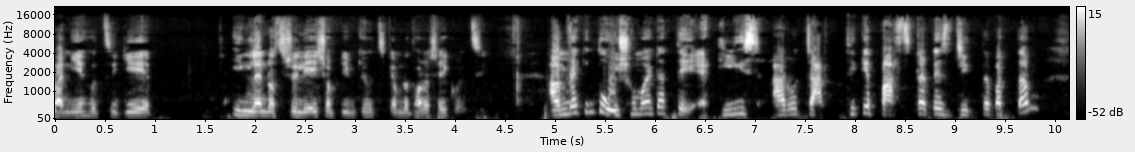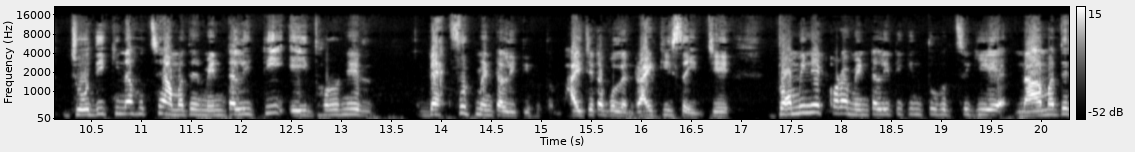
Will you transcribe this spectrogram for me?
বানিয়ে হচ্ছে গিয়ে ইংল্যান্ড, অস্ট্রেলিয়া এইসব টিমকে হচ্ছে আমরা ধরাশায়ী করেছি। আমরা কিন্তু ওই সময়টাতে অ্যাটলিস্ট আরও চার থেকে পাঁচটা টেস্ট জিততে পারতাম। যদি কিনা হচ্ছে আমাদের মেন্টালিটি এই ধরনের ব্যাকফুট মেন্টালিটি হতো। ভাই যেটা বললেন রাইটলি সেই যে ডমিনেট করা মেন্টালিটি কিন্তু হচ্ছে গিয়ে না আমাদের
